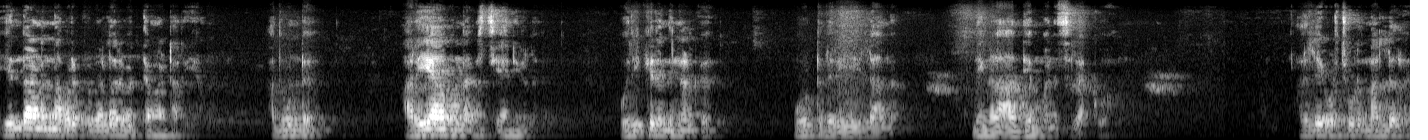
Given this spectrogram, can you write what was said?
എന്താണെന്ന് അവർക്ക് വളരെ വ്യക്തമായിട്ട് അറിയാം. അതുകൊണ്ട് അറിയാവുന്ന ക്രിസ്ത്യാനികൾ ഒരിക്കലും നിങ്ങൾക്ക് വോട്ട് തരികയില്ല എന്ന് നിങ്ങൾ ആദ്യം മനസ്സിലാക്കുക. അതല്ലേ കുറച്ചുകൂടെ നല്ലത്?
